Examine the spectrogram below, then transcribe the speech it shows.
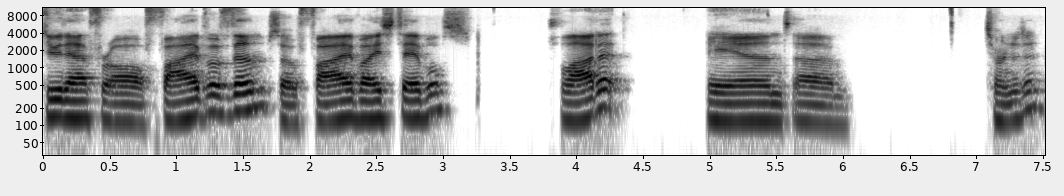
Do that for all five of them. So five ice tables, plot it, and um, turn it in.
